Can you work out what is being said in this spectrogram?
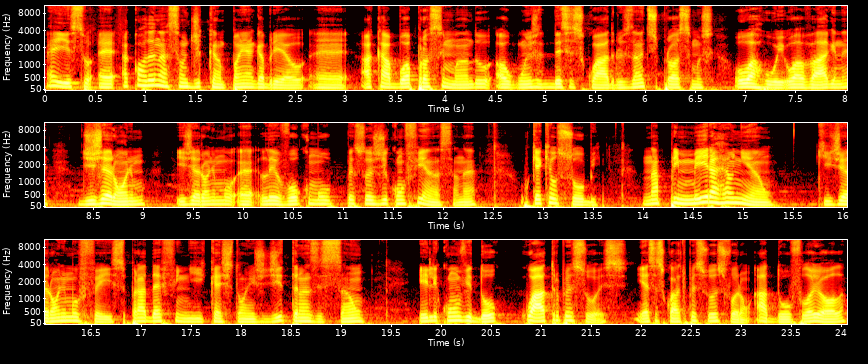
É isso. É, a coordenação de campanha, Gabriel, é, acabou aproximando alguns desses quadros antes próximos, ou a Rui ou a Wagner, de Jerônimo, e Jerônimo é, levou como pessoas de confiança. Né? O que é que eu soube? Na primeira reunião que Jerônimo fez para definir questões de transição, ele convidou quatro pessoas. E essas quatro pessoas foram Adolfo Loyola,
